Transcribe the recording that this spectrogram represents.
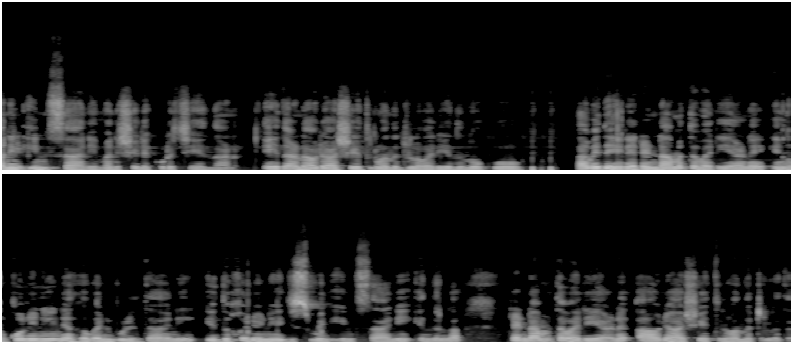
അനിൽ ഇൻസാനി മനുഷ്യരെക്കുറിച്ച് എന്നാണ്. ഏതാണ് ആ ഒരു ആശയത്തിൽ വന്നിട്ടുള്ള വരിയെന്ന് നോക്കൂ. കവിതയിലെ രണ്ടാമത്തെ വരിയാണ് എങ്കൊലിനി നെഹ്വൽ ബുൽദാനി യുദ്ഹുലുനി ജിസ്മൽ ഇൻസാനി എന്നുള്ള രണ്ടാമത്തെ വരിയാണ് ആ ഒരു ആശയത്തിൽ വന്നിട്ടുള്ളത്.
